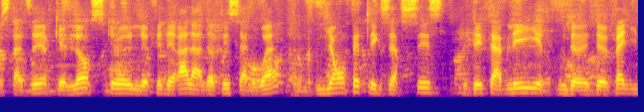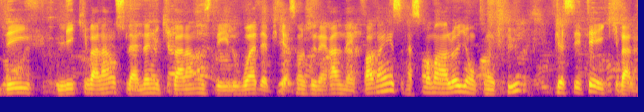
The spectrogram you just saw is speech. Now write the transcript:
C'est-à-dire que lorsque le fédéral a adopté sa loi, ils ont fait l'exercice d'établir ou de, de valider l'équivalence ou la non-équivalence des lois d'application générale dans les provinces. À ce moment-là, ils ont conclu que c'était équivalent.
